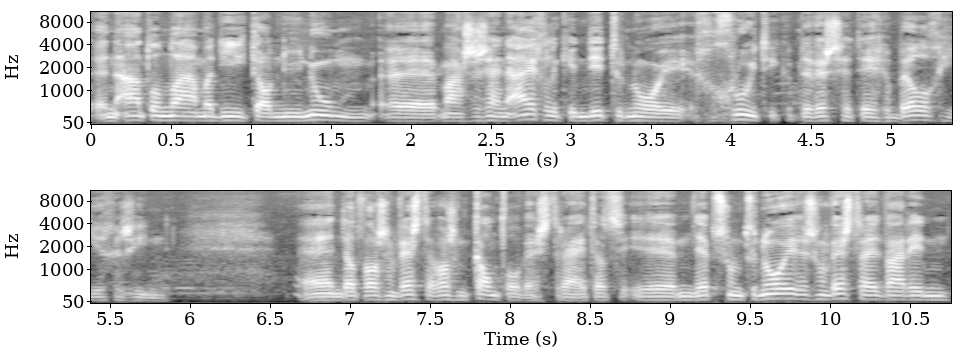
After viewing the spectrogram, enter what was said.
een aantal namen die ik dan nu noem. Uh, maar ze zijn eigenlijk in dit toernooi gegroeid. Ik heb de wedstrijd tegen België gezien. En dat was een, was een kantelwedstrijd. Dat, uh, je hebt zo'n toernooi, zo'n wedstrijd waarin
